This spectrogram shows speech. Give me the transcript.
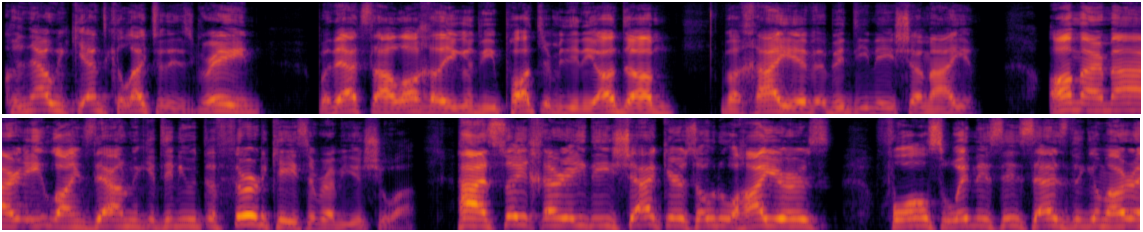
because now he can't collect with his grain. But that's the halacha that you're going to be potter midini adam v'chayev b'dinei shamayim. Amar Mar, eight lines down, we continue with the third case of Rabbi Yeshua. Shaker, someone who hires false witnesses, says the Gemara,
